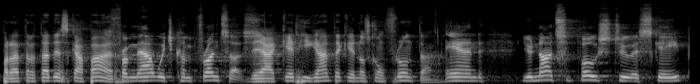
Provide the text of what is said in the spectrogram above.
para tratar de escapar from that which confronts us. de aquel gigante que nos confronta. And you're not supposed to escape,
